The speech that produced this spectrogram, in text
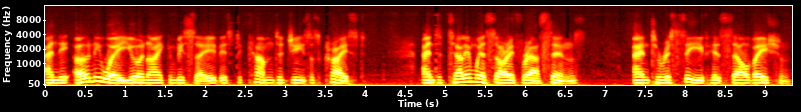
And the only way you and I can be saved is to come to Jesus Christ and to tell him we're sorry for our sins and to receive his salvation.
